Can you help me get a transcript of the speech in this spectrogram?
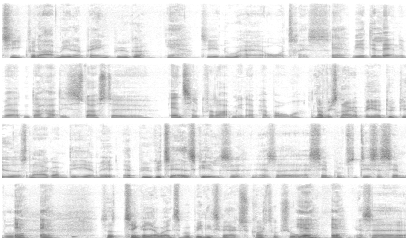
10 kvadratmeter per indbygger, ja. til nu at have over 60. Ja, vi er det land i verden, der har det største antal kvadratmeter per borger. Når vi snakker bæredygtighed og snakker om det her med at bygge til adskillelse, altså assemble to disassemble, ja, ja. så tænker jeg jo altid på bindingsværkskonstruktionen. Ja, ja. Altså,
